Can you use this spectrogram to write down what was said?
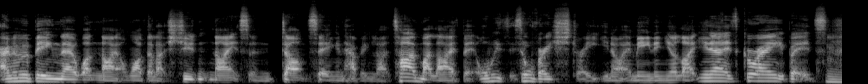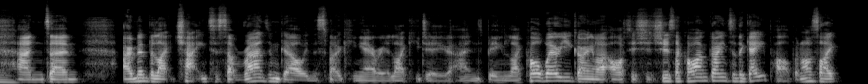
I remember being there one night on one of their like student nights and dancing and having like time of my life. But always it's all very straight. You know what I mean? And you're like, you know, it's great, but it's and um, I remember like chatting to some random girl in the smoking area, like you do, and being like, "Oh, where are you going?" Like artist, and she was like, "Oh, I'm going to the gay pub," and I was like,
